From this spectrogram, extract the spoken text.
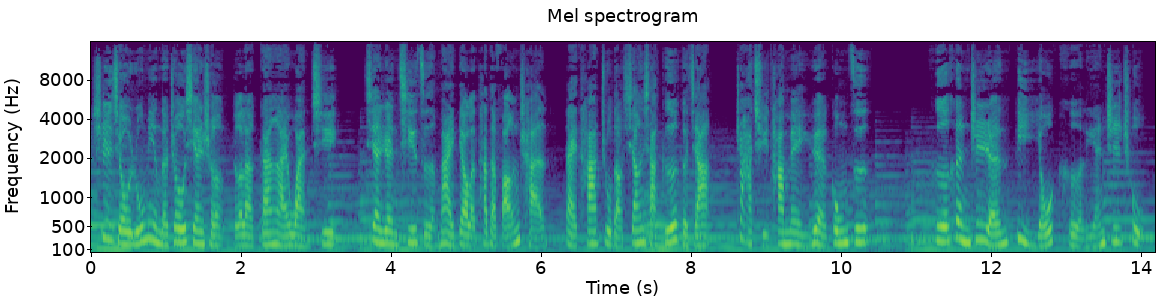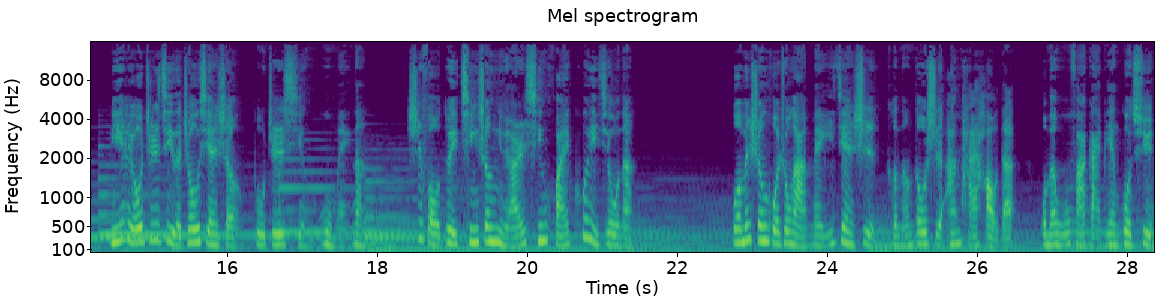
嗜酒如命的周先生得了肝癌晚期，现任妻子卖掉了他的房产。带他住到乡下哥哥家，榨取他每月工资。可恨之人必有可怜之处。弥留之际的周先生不知醒悟没呢？是否对亲生女儿心怀愧疚呢？我们生活中啊，每一件事可能都是安排好的。我们无法改变过去，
